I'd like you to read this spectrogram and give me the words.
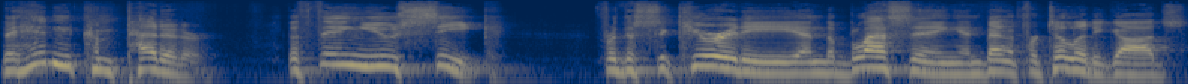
the hidden competitor, the thing you seek for the security and the blessing and fertility gods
